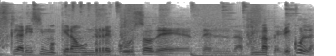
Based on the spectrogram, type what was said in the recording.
es clarísimo que era un recurso de, de la misma película.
